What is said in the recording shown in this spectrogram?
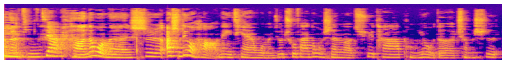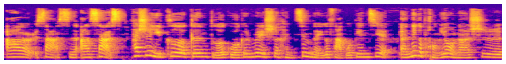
以评价。好，那我们是二十六号那一天，我们就出发动身了，去他朋友的城市阿尔萨斯，阿萨斯，它是一个跟德国跟瑞士很近的一个。法国边界，呃，那个朋友呢是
